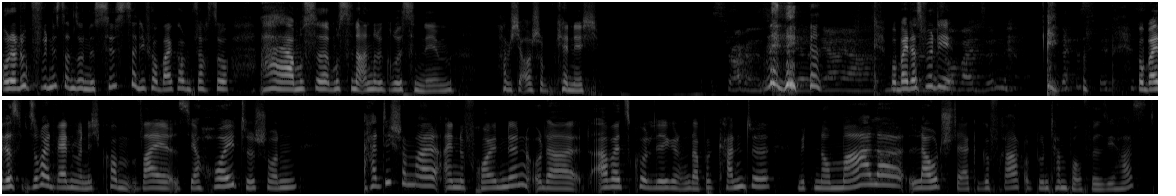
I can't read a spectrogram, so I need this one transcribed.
Oder du findest dann so eine Sister, die vorbeikommt und sagt so, ah ja, musst du, musst du eine andere Größe nehmen. Habe ich auch schon, kenne ich. Struggle ist. Ja, ja. Wobei das würde- So weit sind. Wobei, das, so weit werden wir nicht kommen, weil es ja heute schon, hat dich schon mal eine Freundin oder Arbeitskollegin oder Bekannte mit normaler Lautstärke gefragt, ob du einen Tampon für sie hast?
